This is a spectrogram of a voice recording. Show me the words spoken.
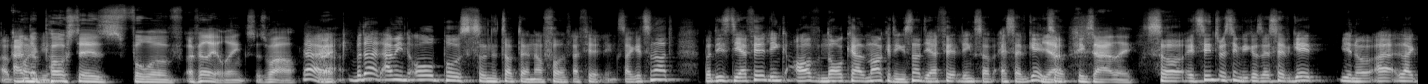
Uh, and the post is full of affiliate links as well. Yeah, right? but that I mean, all posts in the top ten are full of affiliate links. Like it's not, but it's the affiliate link of NorCal Marketing. It's not the affiliate links of SFGate. Yeah, so, exactly. So it's interesting because SFGate, you know, uh, like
